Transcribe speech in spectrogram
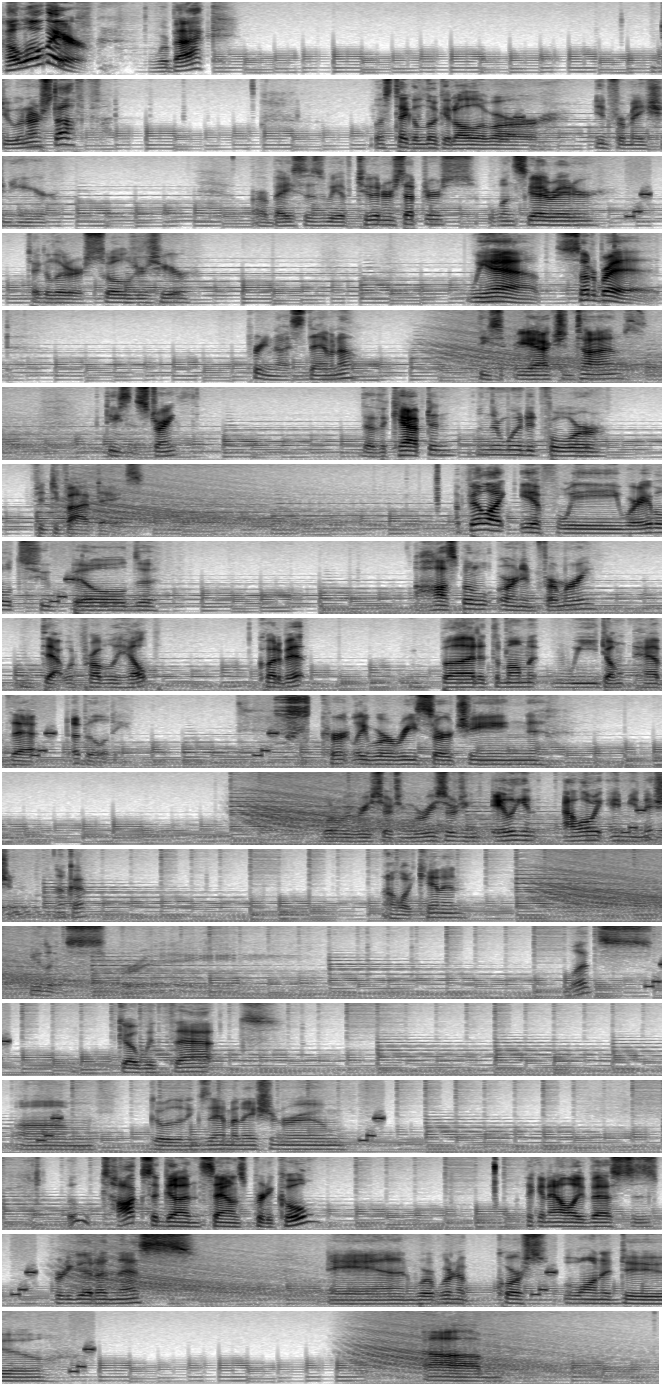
Hello there. We're back. Doing our stuff. Let's take a look at all of our information here. Our bases, we have two interceptors, one Sky Raider. Take a look at our soldiers here. We have Soda Bread. Pretty nice stamina. Decent reaction times. Decent strength. They're the captain, and they're wounded for 55 days. I feel like if we were able to build a hospital or an infirmary, that would probably help quite a bit. But at the moment, we don't have that ability. Currently, we're researching. What are we researching? We're researching alien alloy ammunition. Okay. Alloy cannon. Healing spray. Let's go with that. Um, go with an examination room. Ooh, Toxagun sounds pretty cool. I think an alloy vest is pretty good on this. And we're going to, of course, want to do. Um,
